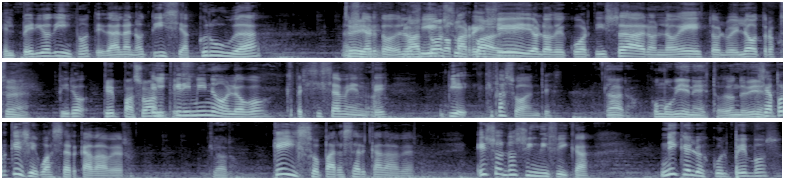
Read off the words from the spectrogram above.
el periodismo te da la noticia cruda, ¿no Sí, es cierto? Los sus parricidios, lo descuartizaron, lo esto, lo el otro. Pero ¿Qué pasó el antes? criminólogo, precisamente, ¿qué pasó antes? Claro. ¿Cómo viene esto? ¿De dónde viene? O sea, ¿por qué llegó a ser cadáver? Claro. ¿Qué hizo para ser cadáver? Eso no significa ni que lo esculpemos,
